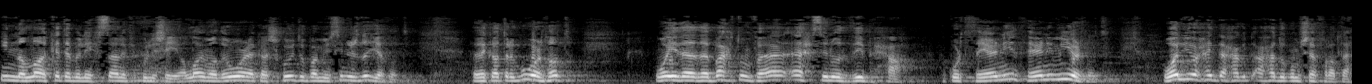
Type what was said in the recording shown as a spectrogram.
Inna Allah kataba al-ihsana fi kulli shay. Allahu i madhëruar e ka shkruar bamirësinë në çdo gjë thotë. Dhe ka treguar thotë, "Wa idha dhabhtum fa ahsinu adh-dhibha." Kur të therni, therni mirë thotë. "Wa li yuhid ahadukum shafrata."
